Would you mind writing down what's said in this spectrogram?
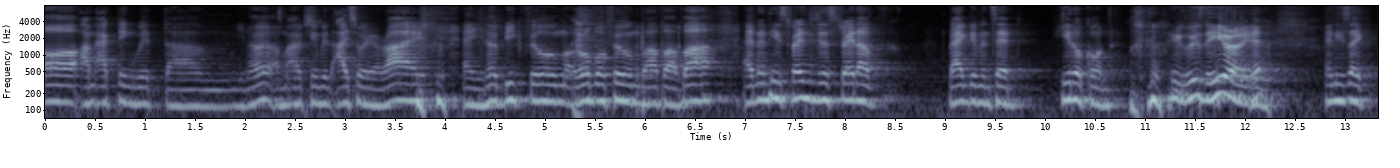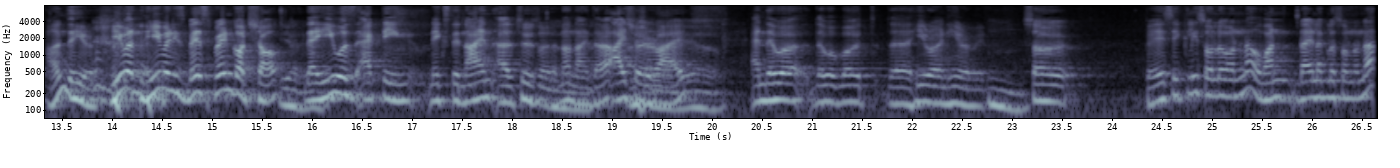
"Oh, I'm acting with, um, you know, I'm acting with Aishwarya Rai, and you know, big film, a robo film, blah blah blah." And then his friends just straight up bagged him and said, "Hero con, who's the hero?" Yeah And he's like, "I'm the hero." Even even his best friend got shocked Yeah. that he was acting next to nine, uh, to, sorry, not nine, Aishwarya Aishwarya Rai, yeah. and they were they were both the hero and heroine. Mm. ஸோ பேசிக்லி சொல்லணும்னா ஒன் டைலாக்ல சொல்லணும்னா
